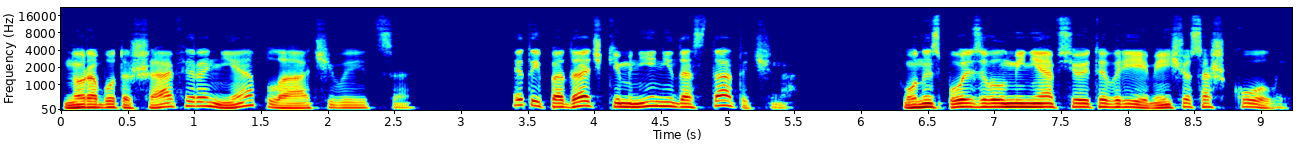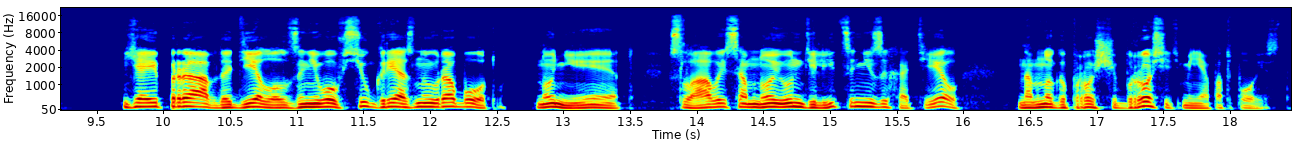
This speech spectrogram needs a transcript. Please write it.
Но работа шафера не оплачивается. Этой подачки мне недостаточно. Он использовал меня все это время, еще со школы. Я и правда делал за него всю грязную работу. Но нет, славой со мной он делиться не захотел. Намного проще бросить меня под поезд.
